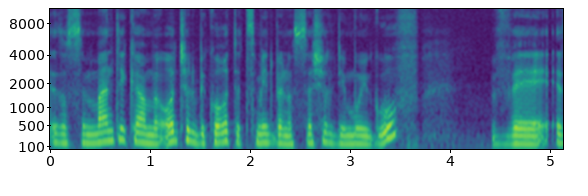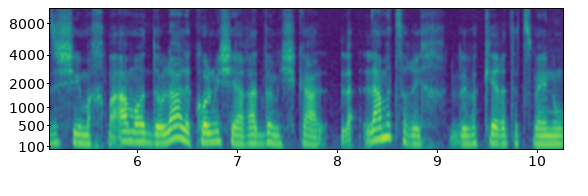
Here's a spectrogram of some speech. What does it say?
איזו סמנטיקה מאוד של ביקורת עצמית בנושא של דימוי גוף, ואיזושהי מחמאה מאוד גדולה לכל מי שירד במשקל. למה צריך לבקר את עצמנו?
